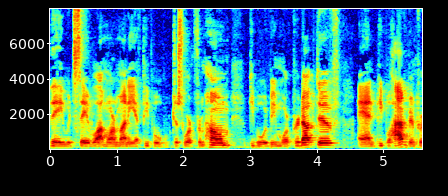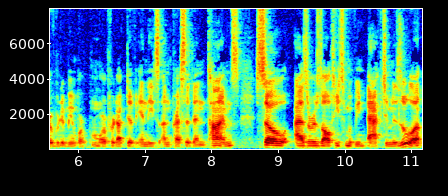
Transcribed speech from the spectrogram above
they would save a lot more money if people just work from home. People would be more productive, and people have been proven to be more, more productive in these unprecedented times. So as a result, he's moving back to Missoula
